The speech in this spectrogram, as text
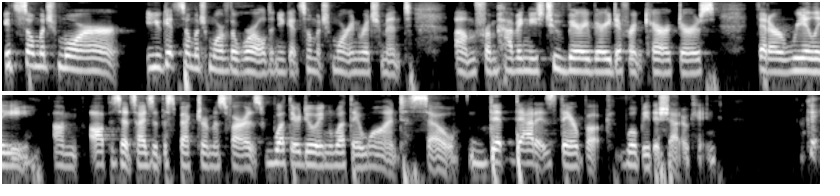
it's so much more you get so much more of the world and you get so much more enrichment um, from having these two very very different characters that are really um, opposite sides of the spectrum as far as what they're doing and what they want. So that that is their book will be the shadow king okay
